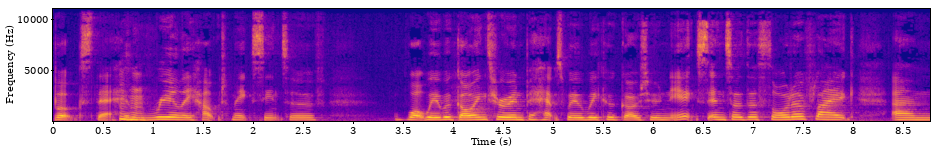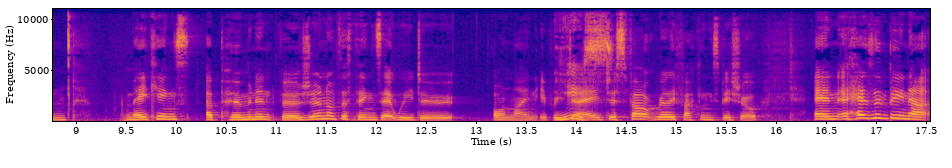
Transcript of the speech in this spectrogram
books that have really helped make sense of what we were going through and perhaps where we could go to next and so the thought of like um, making a permanent version of the things that we do online every day Yes. just felt really fucking special and it hasn't been out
